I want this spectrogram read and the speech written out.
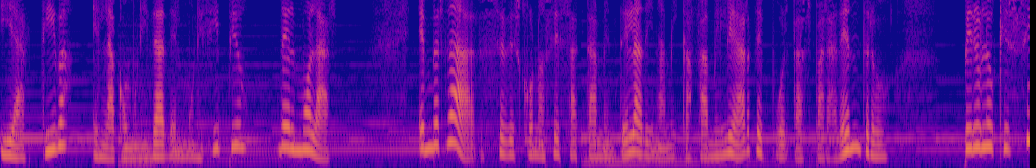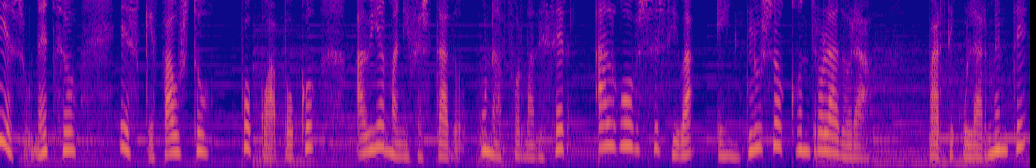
y activa en la comunidad del municipio del Molar. En verdad, se desconoce exactamente la dinámica familiar de puertas para adentro, pero lo que sí es un hecho es que Fausto poco a poco había manifestado una forma de ser algo obsesiva e incluso controladora, particularmente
